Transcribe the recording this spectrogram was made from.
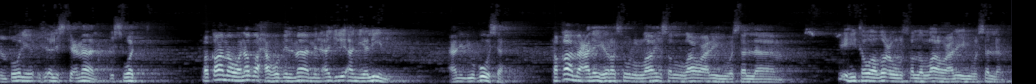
من طول الاستعمال اسود. فقام ونضحه بالماء من أجل أن يلين عن اليبوسة. فقام عليه رسول الله صلى الله عليه وسلم. فيه تواضعه صلى الله عليه وسلم.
